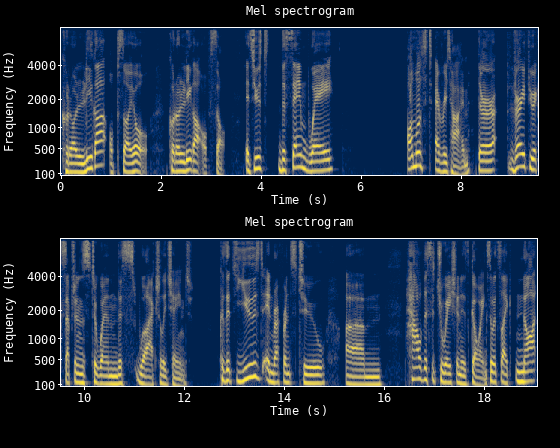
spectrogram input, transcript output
그럴 리가 없어요. 그럴 리가 없어. It's used the same way almost every time. There are very few exceptions to when this will actually change because it's used in reference to um, how the situation is going. So it's like not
